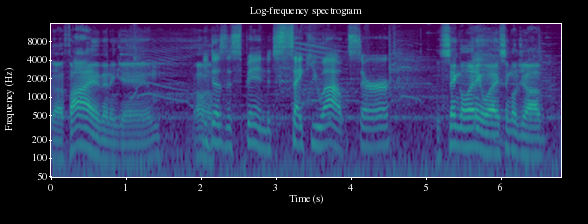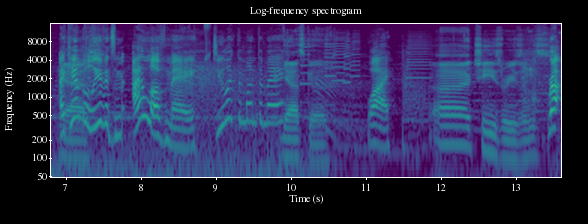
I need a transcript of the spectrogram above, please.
So five in a game. Oh. He does the spin to psych you out, sir. Single anyway. Single job. I can't believe it's. I love May. Do you like the month of May? Yeah, it's good. Why? Uh, cheese reasons. Ra-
